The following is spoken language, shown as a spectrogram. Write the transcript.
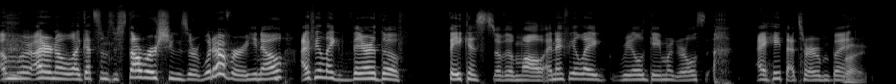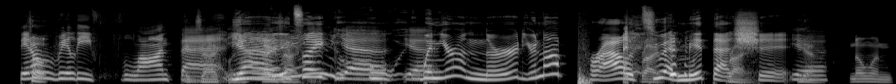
I'm I don't know. I got some Star Wars shoes or whatever. You know, I feel like they're the fakest of them all, and I feel like real gamer girls. I hate that term, but Right. they So- don't really flaunt that. Exactly. yeah, Exactly. it's like yeah, w- yeah. when you're a nerd, you're not proud to admit that Right. shit. Yeah. No one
